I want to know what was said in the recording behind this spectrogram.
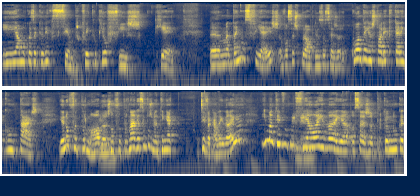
E há uma coisa que eu digo sempre, que foi aquilo que eu fiz que é uh, mantenham-se fiéis a vocês próprios, ou seja, contem a história que querem contar. Eu não fui por modas, hum. não fui por nada, eu simplesmente tinha, tive aquela ideia e mantive-me fiel à ideia, ou seja, porque eu nunca,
